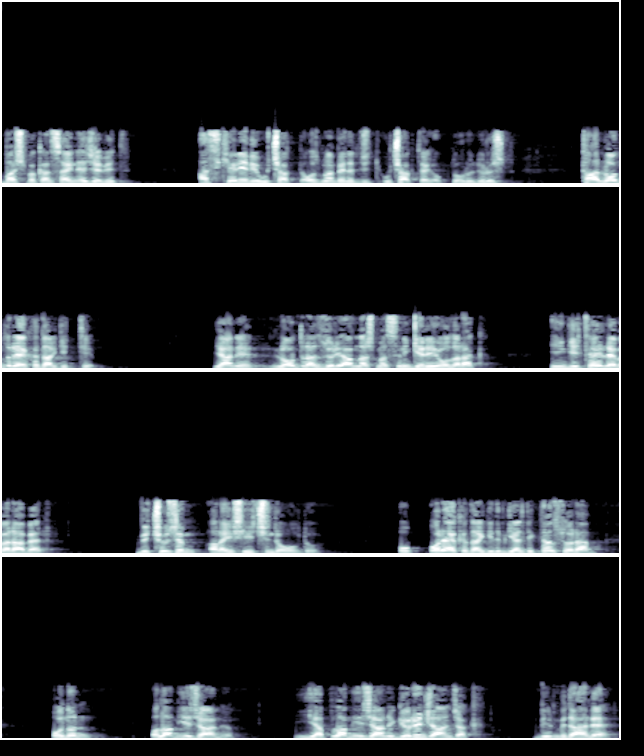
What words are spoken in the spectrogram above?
Başbakan Sayın Ecevit askeri bir uçakla, o zaman böyle uçak da yok doğru dürüst, ta Londra'ya kadar gitti. Yani Londra-Zürih anlaşmasının gereği olarak İngiltere ile beraber bir çözüm arayışı içinde oldu. O, oraya kadar gidip geldikten sonra onun olamayacağını, yapılamayacağını görünce ancak bir müdahale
